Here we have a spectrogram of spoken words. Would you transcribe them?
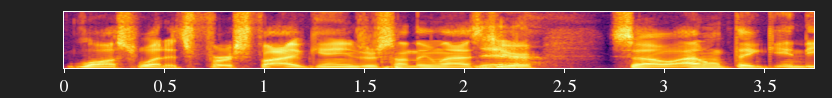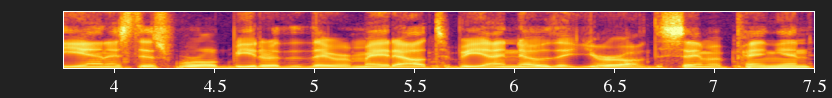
lost what its first five games or something last Yeah. year. So I don't think Indiana's this world beater that they were made out to be. I know that you're of the same opinion.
